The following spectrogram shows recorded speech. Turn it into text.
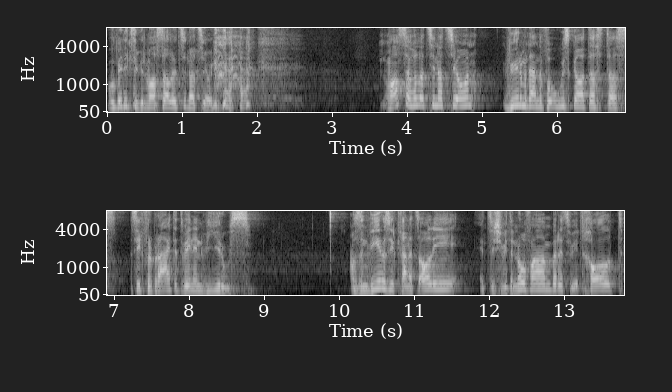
wo bin ich bei Massenhalluzination? Massenhalluzination würde man dann davon ausgehen, dass das sich verbreitet wie ein Virus. Also ein Virus, ihr kennt es alle, jetzt ist wieder November, es wird kalt,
